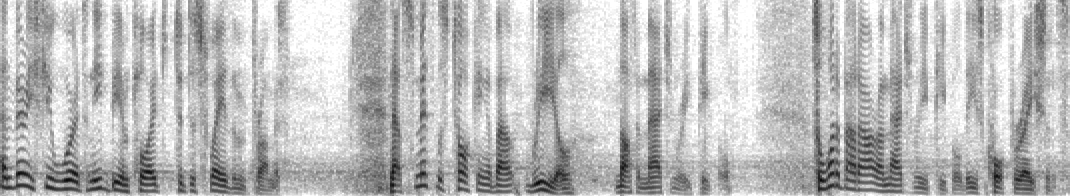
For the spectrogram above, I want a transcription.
and very few words need be employed to dissuade them from it. Now, Smith was talking about real, not imaginary people. So, what about our imaginary people, these corporations?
